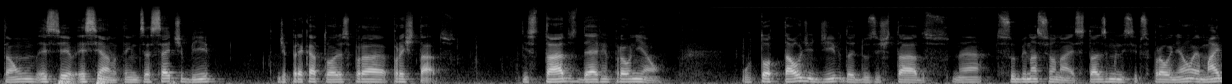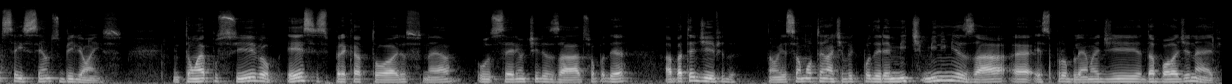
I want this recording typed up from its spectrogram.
Então, esse, esse ano tem 17 bi de precatórios para estados. Estados devem para a União. o total de dívida dos estados, né, subnacionais, estados e municípios para a União é mais de 600 bilhões. Então é possível esses precatórios né, serem utilizados para poder abater dívida. Então isso é uma alternativa que poderia minimizar é, esse problema de, da bola de neve.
